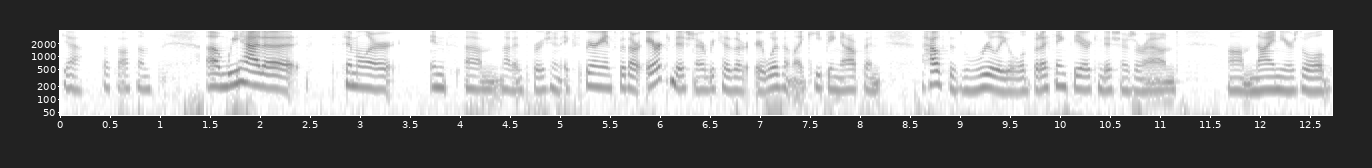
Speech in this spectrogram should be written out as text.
Yeah, that's awesome. Um, we had a similar, ins- um, not inspiration, experience with our air conditioner because our, it wasn't like keeping up, and the house is really old. But I think the air conditioner's around um, nine years old,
